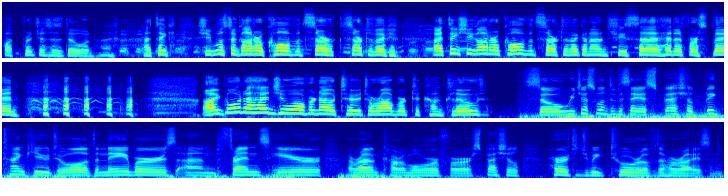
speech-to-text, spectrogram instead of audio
what Bridget is doing. I think she must have got her COVID certificate. I think she got her COVID certificate and she's uh, headed for Spain. I'm going to hand you over now to, to Robert to conclude. So we just wanted to say a special big thank you to all of the neighbours and friends here around Carrowmore for our special Heritage Week tour of the horizon.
